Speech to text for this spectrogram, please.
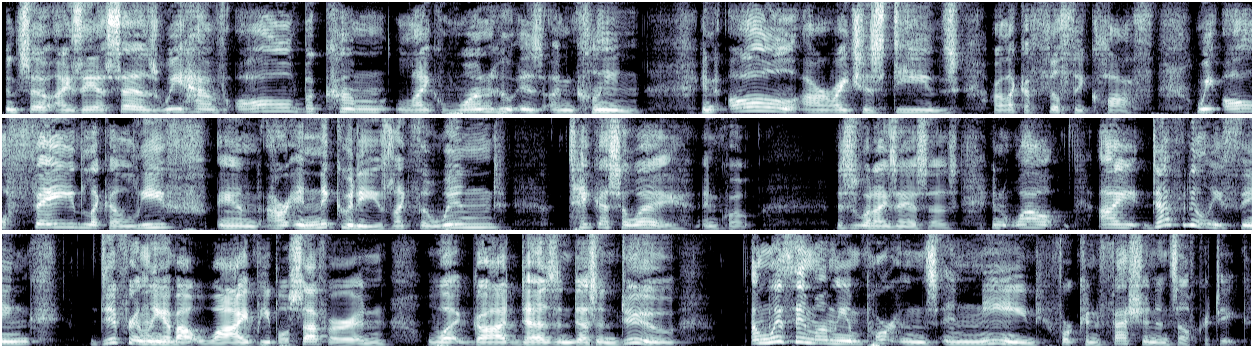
And so Isaiah says, We have all become like one who is unclean and all our righteous deeds are like a filthy cloth. We all fade like a leaf, and our iniquities, like the wind, take us away. End quote. This is what Isaiah says. And while I definitely think differently about why people suffer and what God does and doesn't do, I'm with him on the importance and need for confession and self critique.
